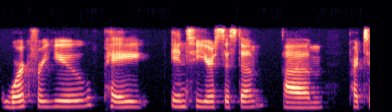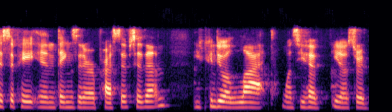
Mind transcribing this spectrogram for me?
work for you, pay into your system, um, participate in things that are oppressive to them. You can do a lot once you have, you know, sort of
